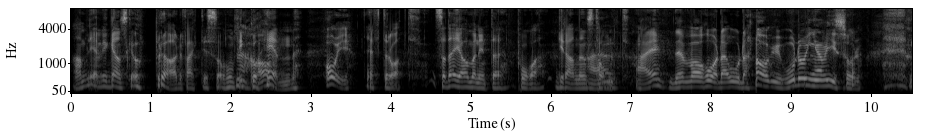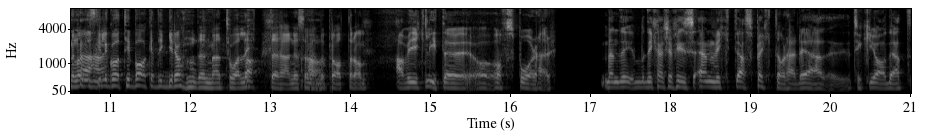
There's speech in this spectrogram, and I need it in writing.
Han blev ju ganska upprörd faktiskt och hon fick gå Jaha. hem Oj. efteråt. Så det gör man inte på grannens Nej, tomt. Nej, det var hårda ordalag. Ord och inga visor. Men om vi skulle gå tillbaka till grunden med toaletter här nu som vi ändå pratar om. Ja, vi gick lite off spår här. Men det, det kanske finns en viktig aspekt av det här. Det är, tycker jag, det är att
